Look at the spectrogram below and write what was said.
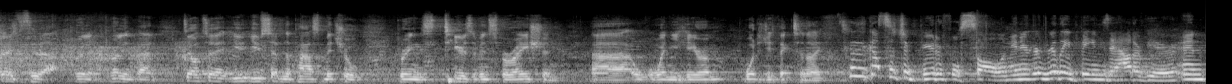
Great to see that. Brilliant, brilliant band. Delta, you, you said in the past Mitchell brings tears of inspiration uh, when you hear him. What did you think tonight? Because he's got such a beautiful soul. I mean, it really beams out of you. And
